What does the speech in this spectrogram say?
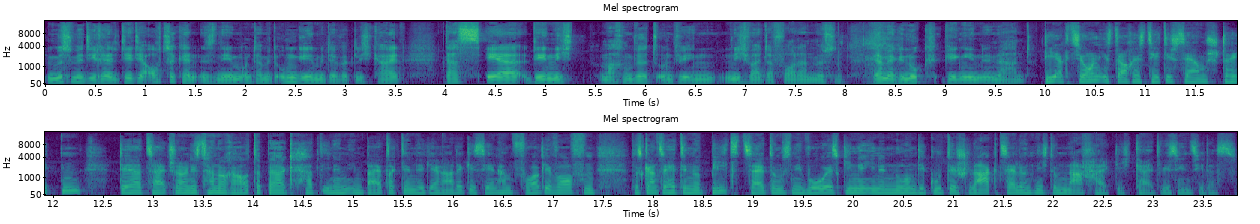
müssen wir die Realität ja auch zur Kenntnis nehmen und damit umgehen mit der Wirklichkeit, dass er den nicht machen wird und wir ihn nicht weiter fordern müssen. Wir haben ja genug gegen ihn in der Hand. Die Aktion ist auch ästhetisch sehr umstritten. Der Zeitjournalist Hanno Rauterberg hat Ihnen im Beitrag, den wir gerade gesehen haben, vorgeworfen, das Ganze hätte nur Bildzeitungsniveau, es ginge Ihnen nur um die gute Schlagzeile und nicht um Nachhaltigkeit. Wie sehen Sie das?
